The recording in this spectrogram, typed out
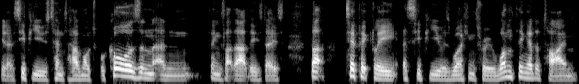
you know, CPUs tend to have multiple cores and, and things like that these days. But typically, a CPU is working through one thing at a time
